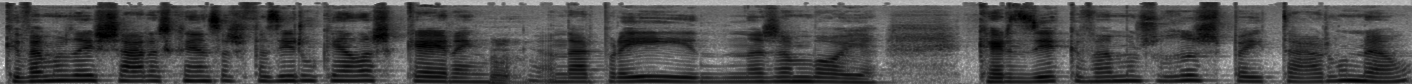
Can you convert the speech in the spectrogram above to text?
que vamos deixar as crianças fazer o que elas querem, uhum. andar por aí na jamboia. Quer dizer que vamos respeitar o não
